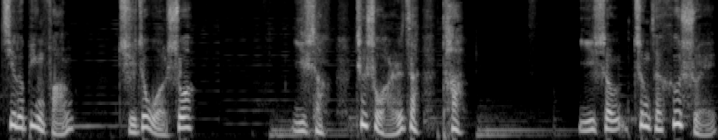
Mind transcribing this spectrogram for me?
进了病房，指着我说：“医生，这是我儿子，他。”医生正在喝水，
